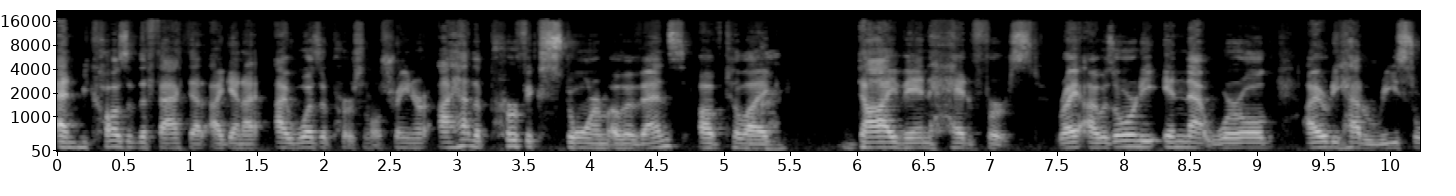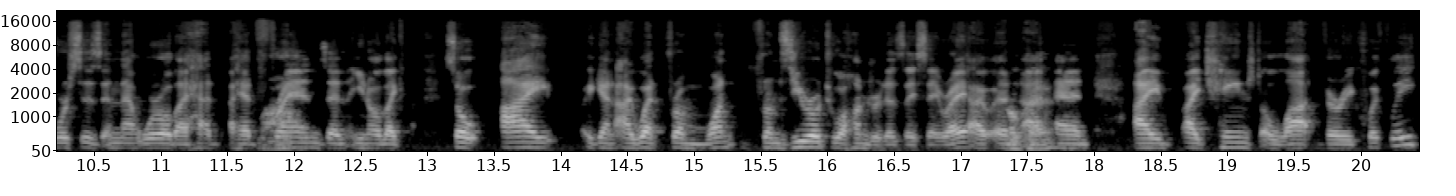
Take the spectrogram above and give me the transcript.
and because of the fact that again I, I was a personal trainer i had the perfect storm of events of to like okay. dive in head first right i was already in that world i already had resources in that world i had i had wow. friends and you know like so i again i went from one from zero to 100 as they say right I, and, okay. I, and i i changed a lot very quickly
